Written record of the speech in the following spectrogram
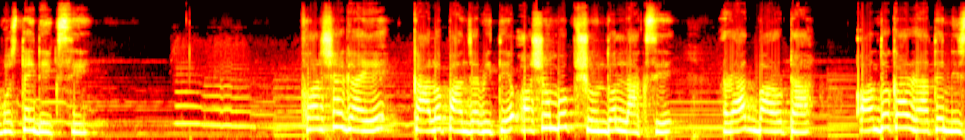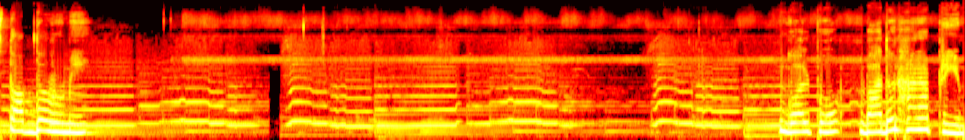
অবস্থায় দেখছে। ফর্সা গায়ে কালো পাঞ্জাবিতে অসম্ভব সুন্দর লাগছে। রাত বারোটা, অন্ধকার রাতে নিস্তব্ধ রুমে। গল্প, বাদলহারা প্রেম।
